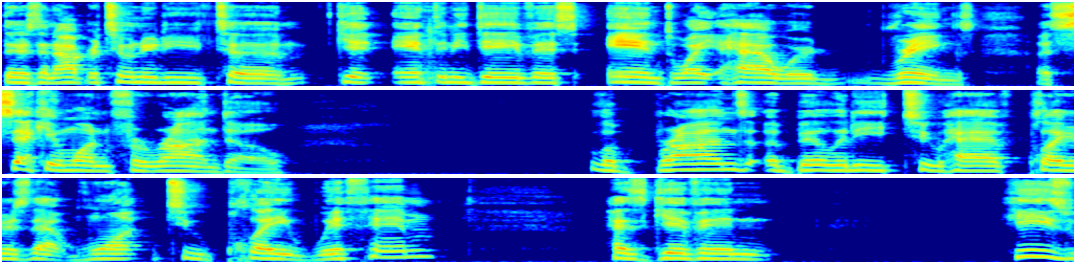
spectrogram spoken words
there's an opportunity to get Anthony Davis and Dwight Howard rings, a second one for Rondo. LeBron's ability to have players that want to play with him has given he's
